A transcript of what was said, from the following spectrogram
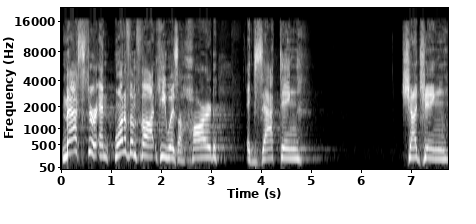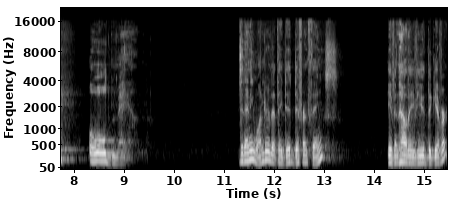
master, and one of them thought he was a hard, exacting, judging old man. Is it any wonder that they did different things, given how they viewed the giver?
